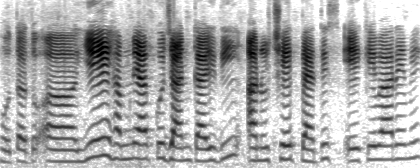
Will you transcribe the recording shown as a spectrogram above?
होता। तो आ, ये हमने आपको जानकारी दी। अनुच्छेद 35 ए के बारे में।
